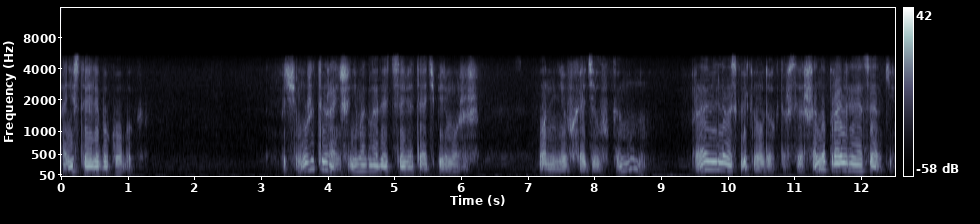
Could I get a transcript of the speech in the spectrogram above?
Они стояли бок о бок. «Почему же ты раньше не могла дать совета, а теперь можешь?» Он не входил в коммуну. «Правильно!» — воскликнул доктор. «Совершенно правильные оценки.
